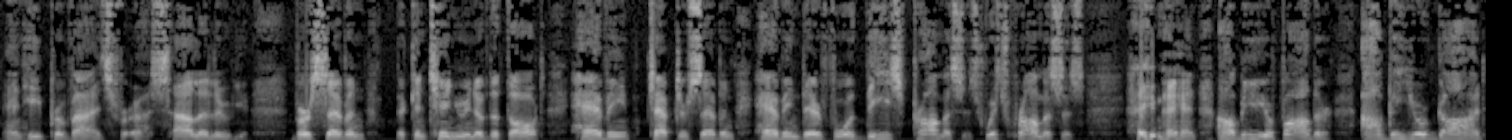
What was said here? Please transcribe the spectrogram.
and he provides for us. Hallelujah. Verse 7, the continuing of the thought, having, chapter 7, having therefore these promises. Which promises? Amen. I'll be your father. I'll be your God.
